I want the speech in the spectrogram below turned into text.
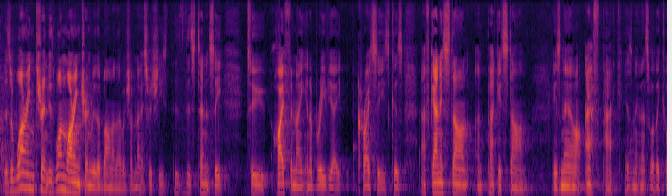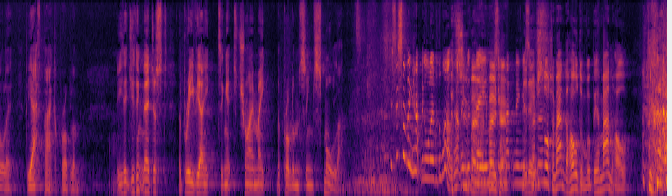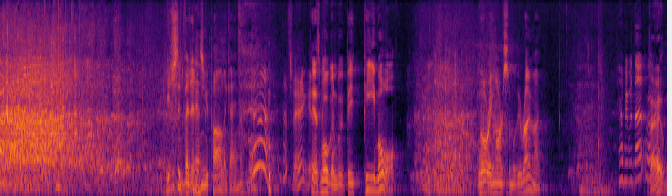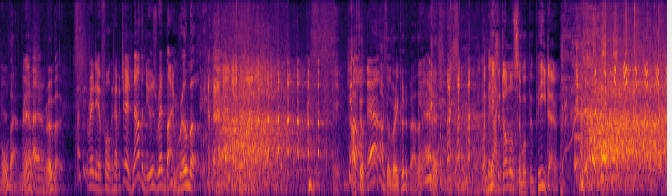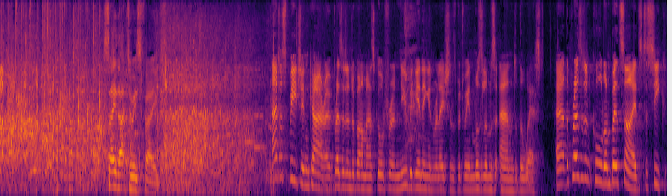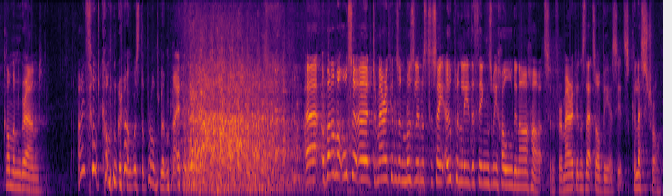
There's a worrying trend. There's one worrying trend with Obama, though, which I've noticed, which is this tendency to hyphenate and abbreviate crises, because Afghanistan and Pakistan is now AfPak, isn't it? That's what they call it, the AfPak problem. Do you, think, do you think they're just abbreviating it to try and make the problem seem smaller? is this something happening all over the world? It's happening with Subo and names Bojo. and happening. It as- is. I just thought Amanda Holden would be a manhole. You just invented a new parlour game, haven't you? Yeah, that's very good. Piers Morgan would be P. Moore. Rory Morrison will be Romo. Happy with that? Rory? Very, more than, yes. Romo. Romo. I think Radio 4 could have a change. Now the news read by Romo. Get I on feel, down. I feel very good about that, yes. And Peter Donaldson would be Pedo. Say that to his face. At a speech in Cairo, President Obama has called for a new beginning in relations between Muslims and the West. Uh, the president called on both sides to seek common ground. I thought common ground was the problem. uh, Obama also urged Americans and Muslims to say openly the things we hold in our hearts. And for Americans, that's obvious it's cholesterol.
